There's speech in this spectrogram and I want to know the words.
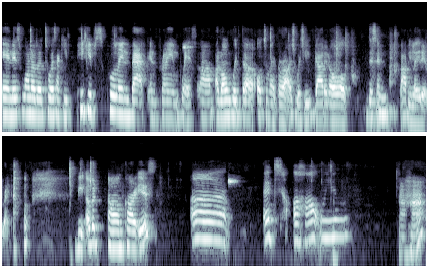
and it's one of the toys I keep he keeps pulling back and playing with, um, along with the Ultimate Garage, which he got it all disembobulated right now. the other um, car is uh, it's a Hot Wheel. Uh huh.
